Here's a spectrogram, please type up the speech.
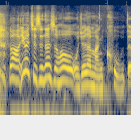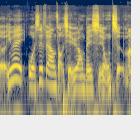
对啊，因为其实那时候我觉得蛮酷的，因为我是非常早期的月亮杯使用者嘛。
